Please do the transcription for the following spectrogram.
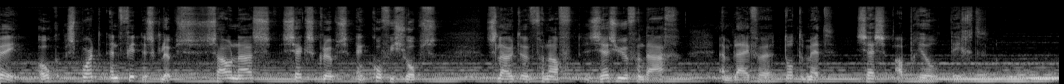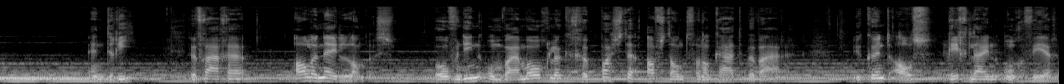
2. Ook sport- en fitnessclubs, sauna's, seksclubs en coffeeshops sluiten vanaf 6 uur vandaag en blijven tot en met 6 april dicht. En 3. We vragen alle Nederlanders bovendien om waar mogelijk gepaste afstand van elkaar te bewaren. U kunt als richtlijn ongeveer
